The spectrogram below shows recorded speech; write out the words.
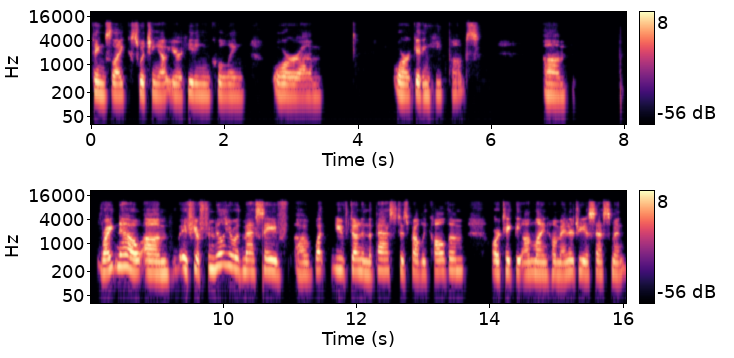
things like switching out your heating and cooling or um, or getting heat pumps. Um, right now, um, if you're familiar with Mass Save, uh, what you've done in the past is probably call them or take the online home energy assessment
